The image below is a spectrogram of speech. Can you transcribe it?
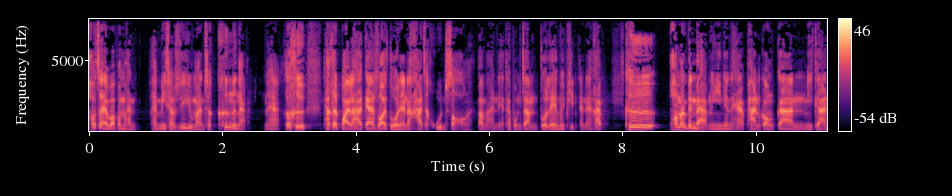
เข้าใจว่าประมาณมี subsidy อยู่ประมาณสักครึ่งหนึ่งอะ นะฮะก็คือถ้าเกิดปล่อยราคาแก๊สลอยตัวเนี่ยราคาจะคูณสองประมาณเนี้ยถ้าผมจำตัวเลขไม่ผิดนะครับ คือพอมันเป็นแบบนี้เนี่ยนะฮะผ่านกองการมีการ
